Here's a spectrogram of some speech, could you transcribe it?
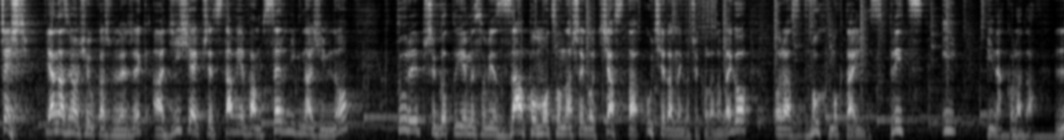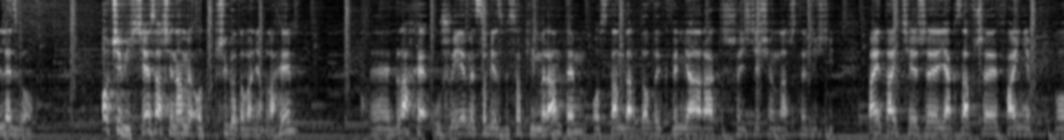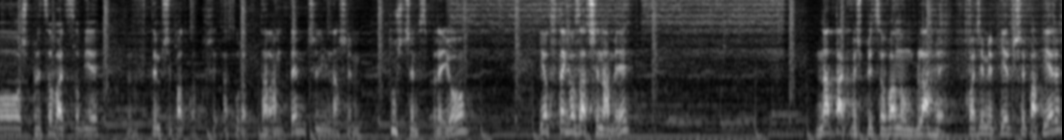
Cześć, ja nazywam się Łukasz Wylężek, a dzisiaj przedstawię Wam sernik na zimno, który przygotujemy sobie za pomocą naszego ciasta ucieranego czekoladowego oraz dwóch moktajli Spritz i Pina Colada. Let's go! Oczywiście zaczynamy od przygotowania blachy. E, Blachę użyjemy sobie z wysokim rantem o standardowych wymiarach 60 na 40 Pamiętajcie, że jak zawsze fajnie poszprycować sobie w tym przypadku ak- akurat tarantem, czyli naszym tłuszczem w sprayu. I od tego zaczynamy. Na tak wyszprycowaną blachę kładziemy pierwszy papier,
